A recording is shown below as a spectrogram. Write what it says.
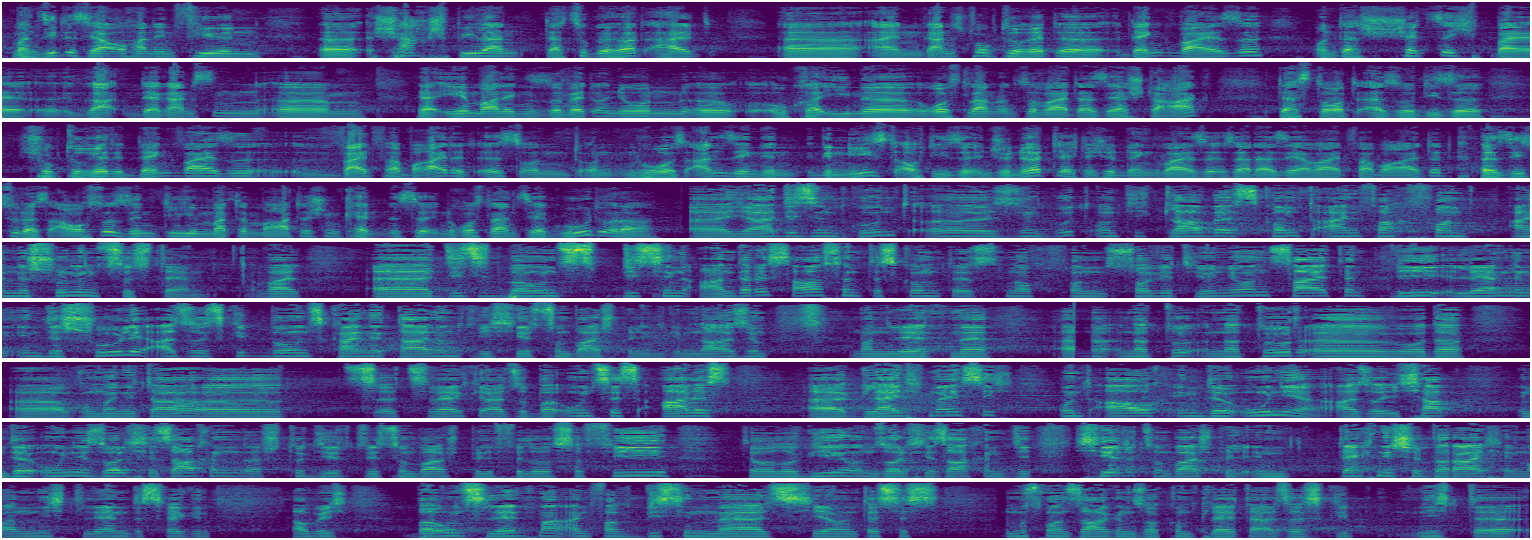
Man sieht es ja auch an den vielen äh, Schachspielern. Dazu gehört halt äh, eine ganz strukturierte Denkweise und das schätze ich bei äh, der ganzen ähm, ja, ehemaligen Sowjetunion, äh, Ukraine, Russland und so weiter sehr stark, dass dort also diese strukturierte Denkweise weit verbreitet ist und, und ein hohes Ansehen genießt. Auch diese ingenieurtechnische Denkweise ist ja da sehr weit verbreitet. Äh, siehst du das auch so? Sind die mathematischen Kenntnisse in Russland sehr gut oder? Äh, ja, die sind gut, äh, sind gut und ich glaube, es kommt einfach von einem Schulungssystem, weil äh, die sieht bei uns ein bisschen anderes aus und das kommt erst noch von Sowjetunion-Zeiten. Wir lernen in der Schule, also es gibt bei uns keine Teilung wie hier zum Beispiel im Gymnasium. Man lernt mehr äh, Natur, Natur äh, oder äh, Humanitarzwecke. Also bei uns ist alles äh, gleichmäßig und auch in der Uni. Also ich habe in der Uni solche Sachen studiert wie zum Beispiel Philosophie, Theologie und solche Sachen, die hier zum Beispiel in technische Bereiche man nicht lernt. Deswegen glaube ich, bei uns lernt man einfach ein bisschen mehr als hier und das ist, muss man sagen, so komplett. Also es gibt nicht äh,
